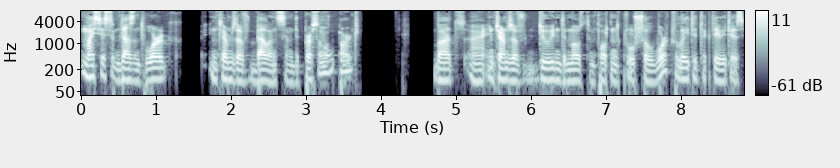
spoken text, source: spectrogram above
my system doesn't work in terms of balancing the personal part, but uh, in terms of doing the most important, crucial work-related activities,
